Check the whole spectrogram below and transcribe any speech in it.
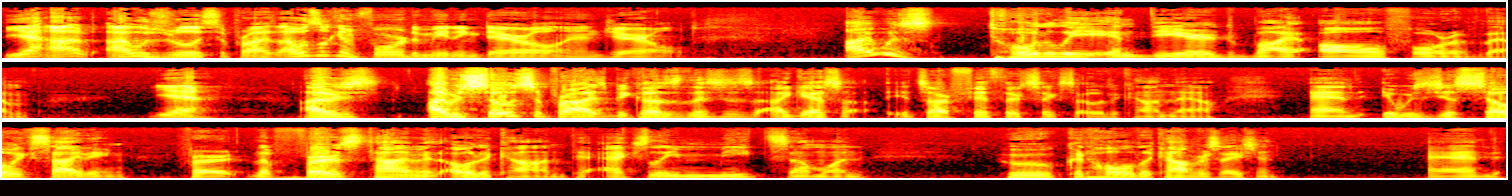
Yeah, I, I was really surprised. I was looking forward to meeting Daryl and Gerald. I was totally endeared by all four of them. Yeah, I was I was so surprised because this is I guess it's our fifth or sixth Otakon now, and it was just so exciting for the first time in Otakon to actually meet someone who could hold a conversation, and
